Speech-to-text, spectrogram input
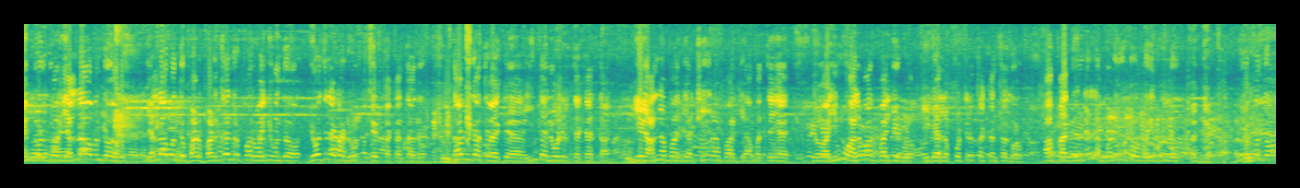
ಹಿಂದುಳಿದವರು ಎಲ್ಲ ಒಂದು ಎಲ್ಲ ಒಂದು ಬಡಜನರ ಬಡ ಪರವಾಗಿ ಒಂದು ಯೋಜನೆಗಳು ರೂಪಿಸಿರ್ತಕ್ಕಂಥದ್ದು. ನಾವೀಗ ತ- ಕ- ಹಿಂದೆ ನೋಡಿರ್ತಕ್ಕಂಥ ಈ ಅನ್ನಭಾಗ್ಯ ಕ್ಷೀರಭಾಗ್ಯ ಮತ್ತೆ ಇನ್ನೂ ಹಲವಾರು ಭಾಗ್ಯಗಳು ಈಗೆಲ್ಲ ಕೊಟ್ಟಿರ್ತಕ್ಕಂಥದ್ದು. ಆ ಅದನ್ನೆಲ್ಲ ಬಡವರು ಒಂದು ಬಡವ್ರಿಗೆ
